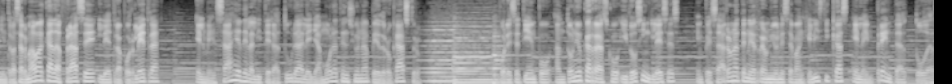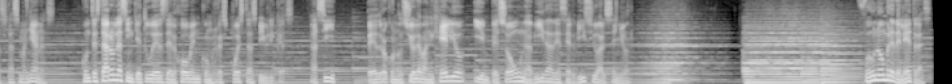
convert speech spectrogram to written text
Mientras armaba cada frase letra por letra, el mensaje de la literatura le llamó la atención a Pedro Castro. Por ese tiempo, Antonio Carrasco y dos ingleses empezaron a tener reuniones evangelísticas en la imprenta todas las mañanas. Contestaron las inquietudes del joven con respuestas bíblicas. Así, Pedro conoció el Evangelio y empezó una vida de servicio al Señor. Fue un hombre de letras,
